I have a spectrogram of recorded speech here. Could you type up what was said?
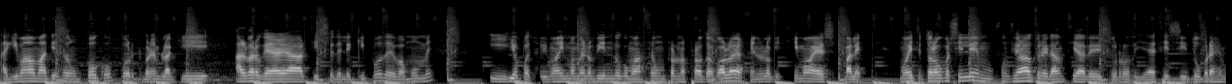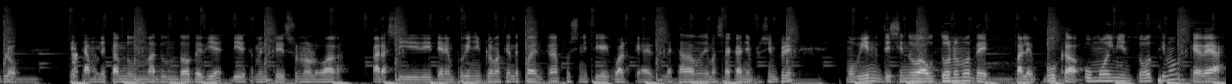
aquí vamos a matizar un poco, porque, por ejemplo, aquí Álvaro, que era el fisio del equipo de Bamume, y yo, pues, estuvimos ahí más o menos viendo cómo hacer un- unos protocolos, y al final lo que hicimos es, vale, muévete todo lo posible en función a la tolerancia de tu rodilla. Es decir, si tú, por ejemplo, te está molestando un, más de un 2 de 10, directamente eso no lo hagas. Ahora, si tienes una pequeña inflamación después de entrenar, pues significa igual que le estás dando demasiada caña, pero siempre moviéndote siendo autónomo de, vale, busca un movimiento óptimo que veas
